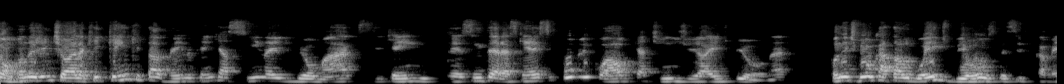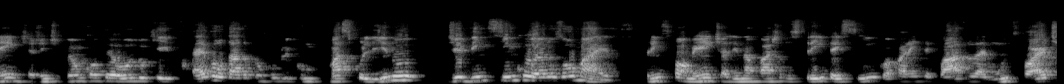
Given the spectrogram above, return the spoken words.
Bom, quando a gente olha aqui, quem que está vendo, quem que assina a HBO Max e quem é, se interessa, quem é esse público-alvo que atinge a HBO, né? Quando a gente vê o catálogo HBO especificamente, a gente vê um conteúdo que é voltado para o público masculino de 25 anos ou mais, principalmente ali na faixa dos 35 a 44, é muito forte,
